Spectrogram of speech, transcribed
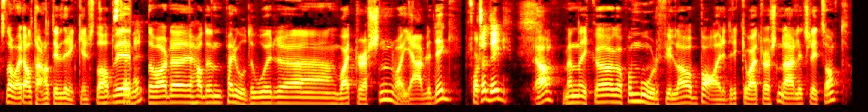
Så da var det alternative drinker. Så da hadde vi Stemmer. det var det, Jeg hadde en periode hvor uh, White Russian var jævlig digg. Fortsatt digg. Ja, men ikke å gå på molfylla og bare drikke White Russian, det er litt slitsomt.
